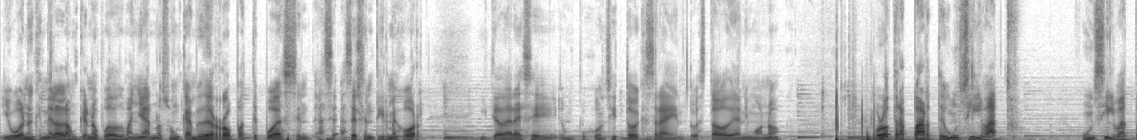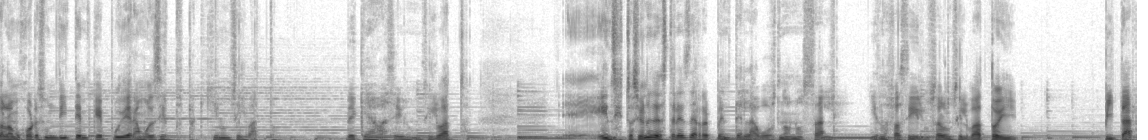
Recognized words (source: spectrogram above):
Y bueno, en general, aunque no puedas bañarnos, un cambio de ropa te puede hacer sentir mejor y te dará ese empujoncito extra en tu estado de ánimo, ¿no? Por otra parte, un silbato. Un silbato a lo mejor es un ítem que pudiéramos decir, pues ¿para qué quiero un silbato? ¿De qué va a servir un silbato? Eh, en situaciones de estrés de repente la voz no nos sale y es más fácil usar un silbato y pitar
